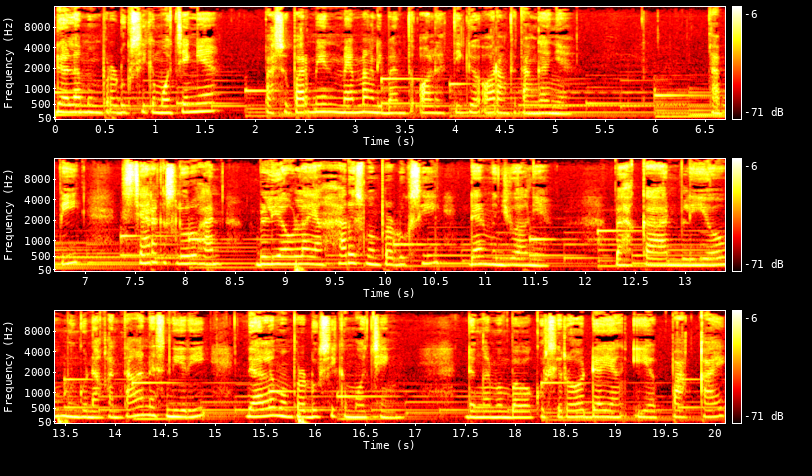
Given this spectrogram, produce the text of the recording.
Dalam memproduksi kemocengnya, Pak Suparmin memang dibantu oleh tiga orang tetangganya. Tapi, secara keseluruhan, beliaulah yang harus memproduksi dan menjualnya. Bahkan beliau menggunakan tangannya sendiri dalam memproduksi kemoceng. Dengan membawa kursi roda yang ia pakai,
